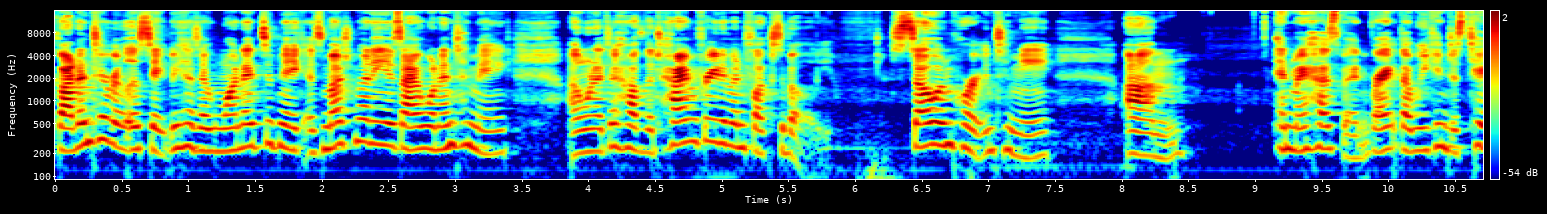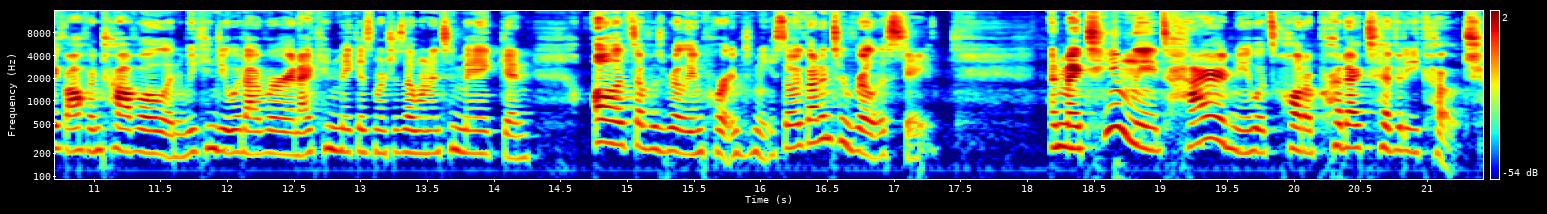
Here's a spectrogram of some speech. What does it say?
got into real estate because I wanted to make as much money as I wanted to make. I wanted to have the time freedom and flexibility so important to me. Um, and my husband, right? That we can just take off and travel and we can do whatever and I can make as much as I wanted to make and all that stuff was really important to me. So I got into real estate. And my team leads hired me what's called a productivity coach.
